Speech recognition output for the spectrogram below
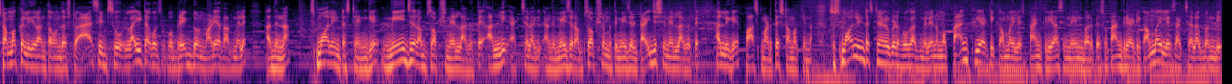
ಸ್ಟಮಕಲ್ಲಿ ಇರೋಂಥ ಒಂದಷ್ಟು ಆ್ಯಸಿಡ್ಸು ಲೈಟಾಗಿ ಒಂದು ಸ್ವಲ್ಪ ಬ್ರೇಕ್ ಡೌನ್ ಮಾಡಿ, ಅದಾದಮೇಲೆ ಅದನ್ನು ಸ್ಮಾಲ್ ಇಂಟೆಸ್ಟೈನ್ಗೆ ಮೇಜರ್ ಅಬ್ಸಾರ್ಪ್ಷನ್ ಎಲ್ಲಾಗುತ್ತೆ. ಅಲ್ಲಿ ಆ್ಯಕ್ಚುಲಾಗಿ ಅಂದರೆ ಮೇಜರ್ ಅಬ್ಸಾರ್ಪ್ಷನ್ ಮತ್ತು ಮೇಜರ್ ಡೈಜೆಷನ್ ಎಲ್ಲಾಗುತ್ತೆ. ಅಲ್ಲಿಗೆ ಪಾಸ್ ಮಾಡುತ್ತೆ ಸ್ಟಮಕ್ಕಿಂದ ಸೊ ಸ್ಮಾಲ್ ಇಂಟೆಸ್ಟೈನ್ ಒಳಗಡೆ ಹೋಗಾದ್ಮೇಲೆ ನಮ್ಮ ಪ್ಯಾಂಕ್ರಿಯಾಟಿಕ್ ಅಮೈಲೇಸ್ ಪ್ಯಾಂಕ್ರಿಯಾಸಿಂದ ಏನು ಬರುತ್ತೆ? ಸೊ ಪ್ಯಾಂಕ್ರಿಯಾಟಿಕ್ ಅಮೈಲೇಸ್ ಆ್ಯಕ್ಚುಲಾಗಿ ಬಂದು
